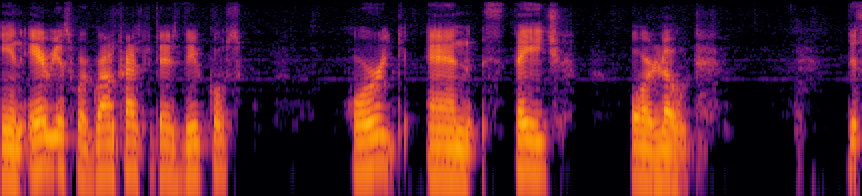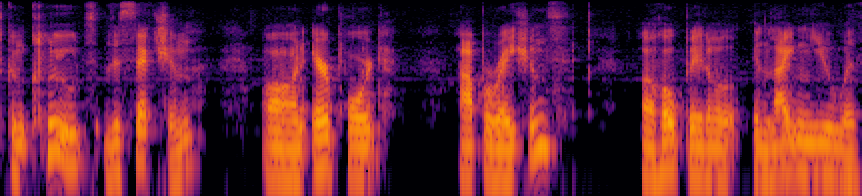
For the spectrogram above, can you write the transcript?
in areas where ground transportation vehicles hoard and stage or load. This concludes this section on airport operations. I hope it'll enlighten you with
